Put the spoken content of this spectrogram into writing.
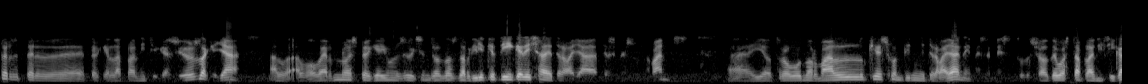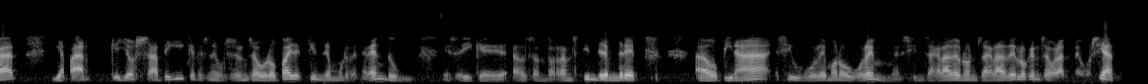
per, per, perquè la planificació és la que hi ha. El, el govern no és perquè hi ha unes eleccions el 2 d'abril que tingui que deixar de treballar tres mesos abans. Uh, jo trobo normal que es continuï treballant, i a més a més tot això deu estar planificat, i a part que jo sàpigui que les negociacions a Europa tindrem un referèndum, és a dir, que els andorrans tindrem dret a opinar si ho volem o no ho volem, si ens agrada o no ens agrada el que ens hauran negociat.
